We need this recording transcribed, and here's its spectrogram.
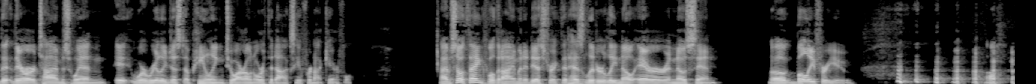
Th- there are times when it, we're really just appealing to our own orthodoxy if we're not careful. I'm so thankful that I am in a district that has literally no error and no sin. Oh, bully for you oh.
